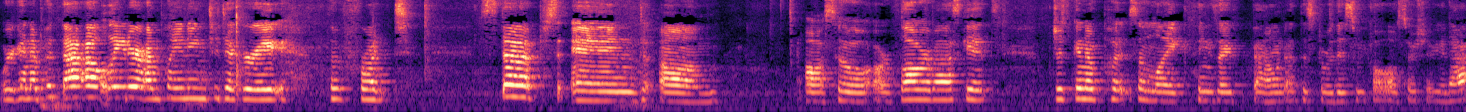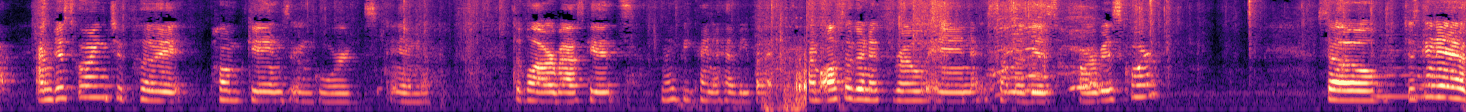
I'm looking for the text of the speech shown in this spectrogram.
we're gonna put that out later. I'm planning to decorate the front steps and um, also our flower baskets just gonna put some like things I found at the store this week. I'll also show you that. I'm just going to put pumpkins and gourds in the flower baskets. Might be kind of heavy, but I'm also gonna throw in some of this harvest corn. So just gonna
